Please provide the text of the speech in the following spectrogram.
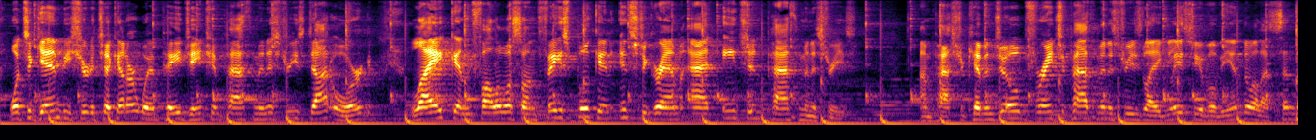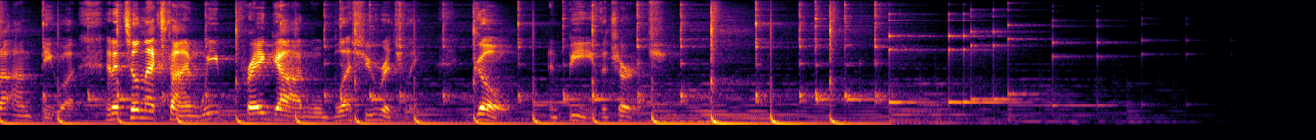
Once again, be sure to check out our webpage, ancientpathministries.org. Like and follow us on Facebook and Instagram at Ancient Path Ministries. I'm Pastor Kevin Job for Ancient Path Ministries, La Iglesia Volviendo a la Senda Antigua. And until next time, we pray God will bless you richly. Go and be the church.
